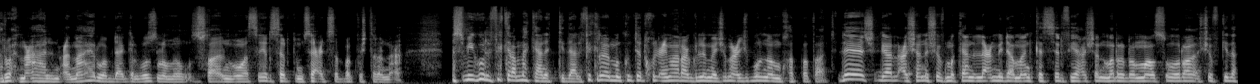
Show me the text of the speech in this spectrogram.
أروح معاه العماير وأبدأ اقلوظ له المواسير صرت مساعد سباك وأشتغل معاه. بس بيقول الفكرة ما كانت كذا. الفكرة لما كنت أدخل عماره أقول لهم يا جماعة جيبوا لنا المخططات. ليش؟ قال عشان أشوف مكان الاعمده ما نكسر فيها عشان نمرر الماسورة أشوف كذا.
